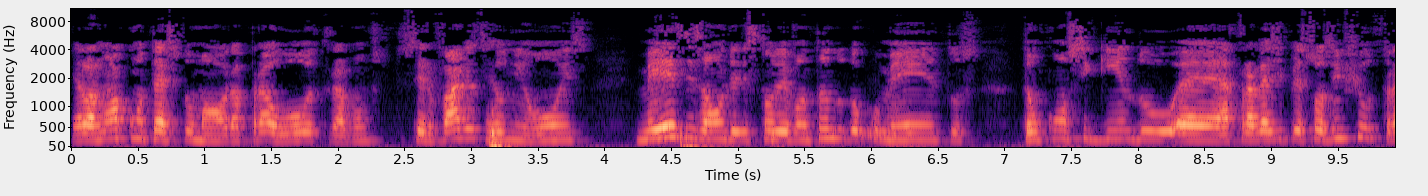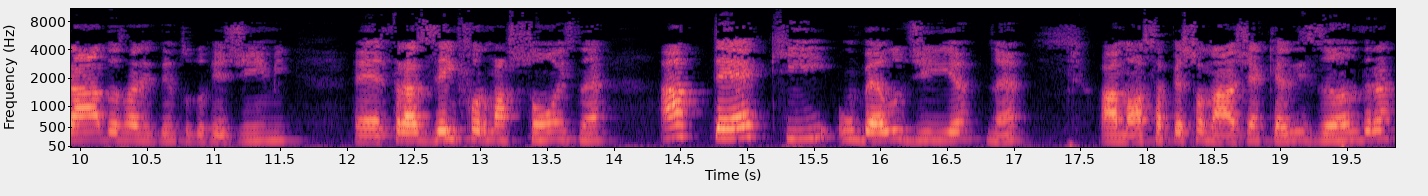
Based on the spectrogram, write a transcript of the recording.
ela não acontece de uma hora para outra, vão ser várias reuniões, meses onde eles estão levantando documentos, estão conseguindo, é, através de pessoas infiltradas ali dentro do regime, é, trazer informações, né? Até que um belo dia, né? A nossa personagem aqui, a Lisandra,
